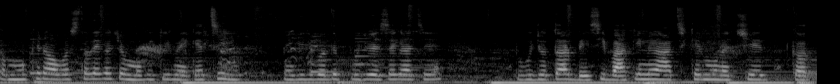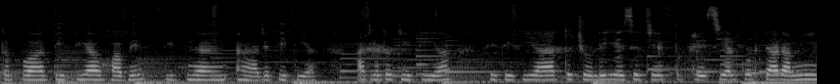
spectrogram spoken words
তো মুখের অবস্থা দেখেছ? মুখে কি মেখেছি? মেখেছি বলতে পুজো এসে গেছে। পুজো তো আর বেশি বাকি নেই। আজকের মনে হচ্ছে প- তৃতীয়া হবে। হ্যাঁ আজকে তৃতীয়া। আজকে তো তৃতীয়া। সেই তৃতীয়া তো চলেই এসেছে। তো ফেসিয়াল করতে আর আমি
